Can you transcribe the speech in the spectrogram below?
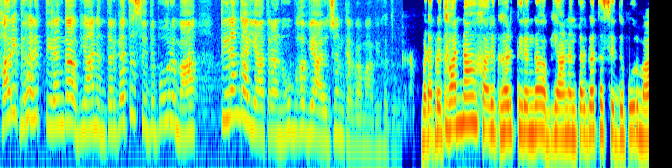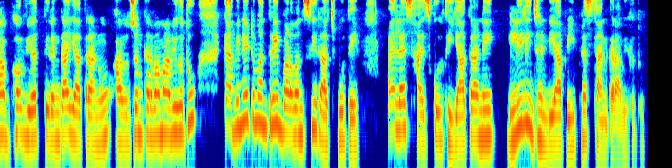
હર ઘર તિરંગા અભિયાન અંતર્ગત સિદ્ધપુરમાં તિરંગા યાત્રાનું ભવ્ય આયોજન કરવામાં આવ્યું હતું. વડાપ્રધાનના હર ઘર તિરંગા અભિયાન અંતર્ગત સિદ્ધપુરમાં ભવ્ય તિરંગા યાત્રાનું આયોજન કરવામાં આવ્યું હતું. કેબિનેટ મંત્રી બળવંતસિંહ રાજપૂતે પેલેસ હાઈસ્કૂલથી યાત્રાને લીલી ઝંડી આપી પ્રસ્થાન કરાવ્યું હતું.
